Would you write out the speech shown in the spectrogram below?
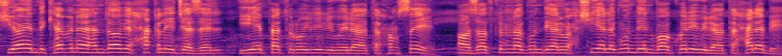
چیایان دکەونە هەنداوی حەقلێ جەزل یە پەترۆلی لە ویلاتە حمسێ ئازادکردنا گوندێ الوحشیە لە گوندێن باکووری ویلاتە حەلبێ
